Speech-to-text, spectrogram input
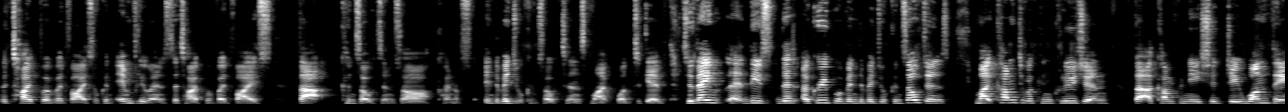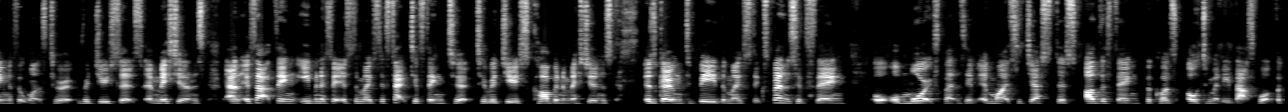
the type of advice or can influence the type of advice that consultants are kind of individual consultants might want to give. So they uh, these this, a group of individual consultants might come to a conclusion that a company should do one thing if it wants to reduce its emissions and if that thing even if it is the most effective thing to, to reduce carbon emissions is going to be the most expensive thing or, or more expensive it might suggest this other thing because ultimately that's what the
